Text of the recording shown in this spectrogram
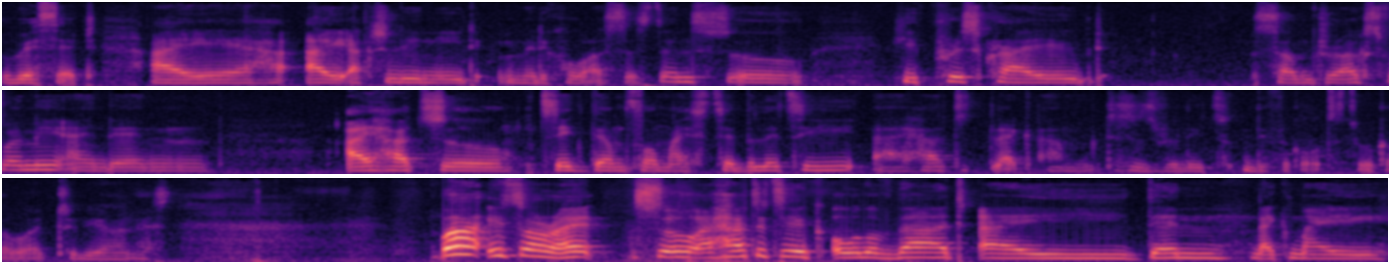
with it. I I actually need medical assistance, so he prescribed some drugs for me, and then I had to take them for my stability. I had to like um this is really t- difficult to talk about to be honest. But it's all right. So I had to take all of that. I then like my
